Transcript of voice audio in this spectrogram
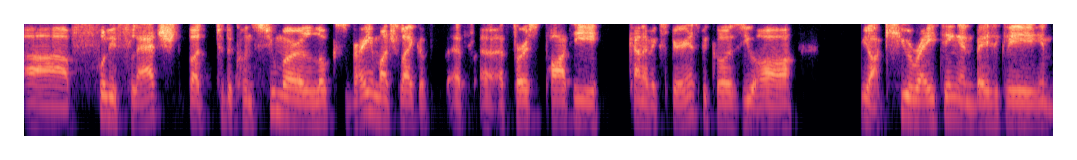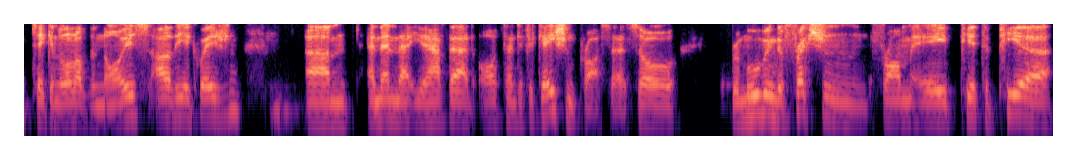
uh, fully fledged, but to the consumer looks very much like a, a, a first party kind of experience because you are you know curating and basically taking a lot of the noise out of the equation. Um, and then that you have that authentication process. So removing the friction from a peer-to-peer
